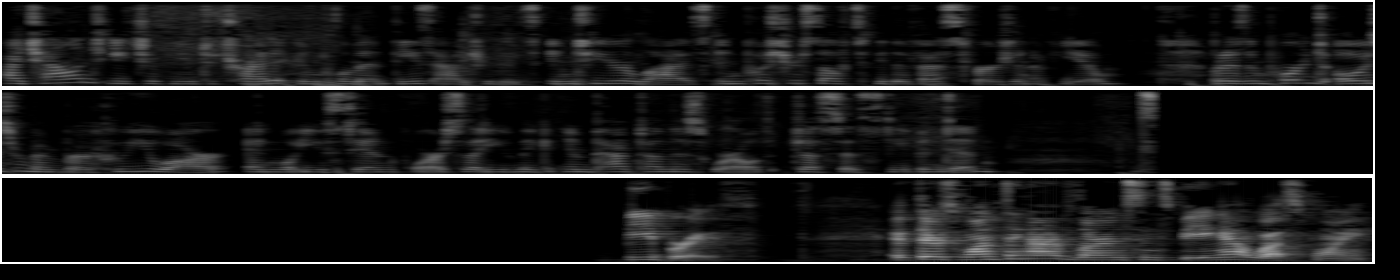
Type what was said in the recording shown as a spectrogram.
I challenge each of you to try to implement these attributes into your lives and push yourself to be the best version of you. But it's important to always remember who you are and what you stand for so that you make an impact on this world just as Stephen did. Be brave. If there's one thing I've learned since being at West Point,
